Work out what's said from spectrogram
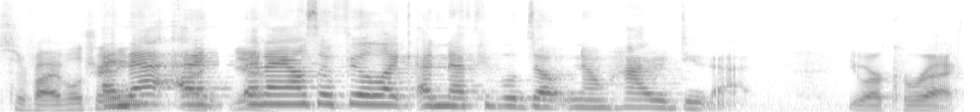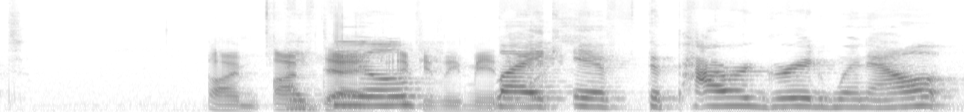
survival training. And that, and, I, yeah. and I also feel like enough people don't know how to do that. You are correct. I'm I'm I dead if you leave me. like the if the power grid went out,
